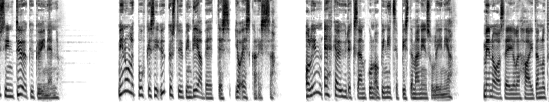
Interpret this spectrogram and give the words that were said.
Täysin työkykyinen. Minulle puhkesi ykköstyypin diabetes jo eskarissa. Olin ehkä yhdeksän, kun opin itse pistämään insuliinia. Menoa se ei ole haitannut.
